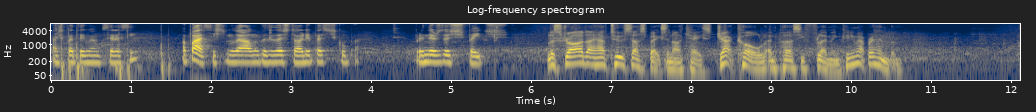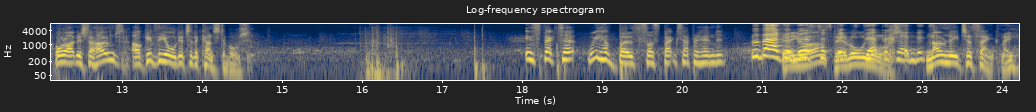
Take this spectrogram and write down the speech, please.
Acho que vai ter mesmo que ser assim. Opa, se isto mudar alguma coisa da história, peço desculpa. Prender os dois suspeitos. Lestrade, I have two suspects in our case Jack Cole and Percy Fleming. Can you apprehend them? All right, Mr. Holmes. I'll give the order to the constables. Inspector, we have both suspects apprehended. We're back There at you both are. They're suspects all yours. apprehended. No need to thank me.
